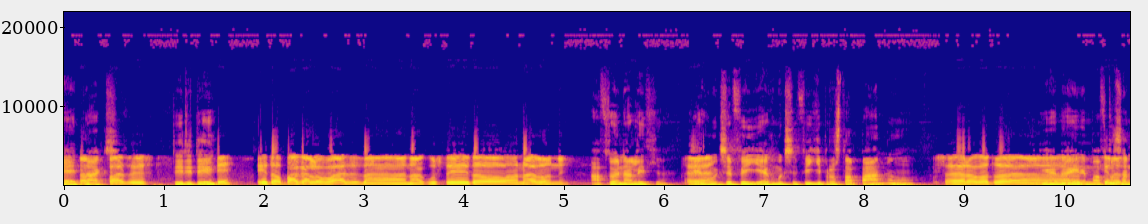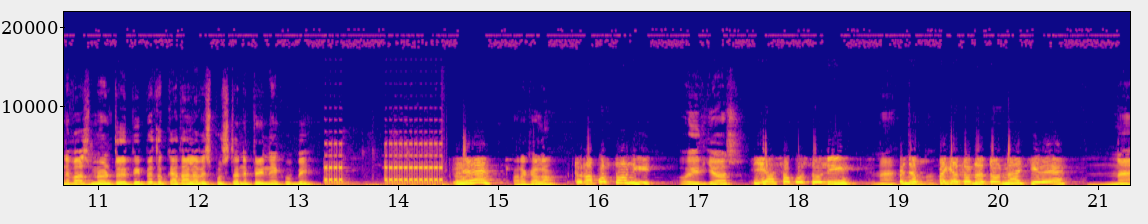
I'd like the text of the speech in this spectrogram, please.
Ε, εντάξει. Βάζεις, Τι, τι, τι; ε, ή τον μπάκαλο βάζεις να, να ακουστεί ή τον Άδωνη. Αυτό είναι αλήθεια. Ε. Έχουμε ξεφύγει. Έχουμε ξεφύγει προς τα πάνω. Ξέρω εγώ τώρα. Για να είναι με αυτός και να- ανεβασμένο το επίπεδο, κατάλαβες πώς ήταν πριν η εκπομπή. Ναι, Παρακαλώ. τον Αποστόλη. Ο ίδιος. Γεια σου, Αποστολή. Ναι, Χρόνια καλά. πολλά για τον Αντωνάκη, ρε. Ναι.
